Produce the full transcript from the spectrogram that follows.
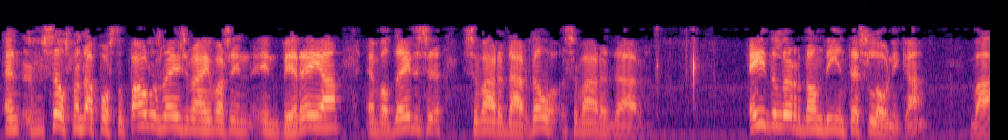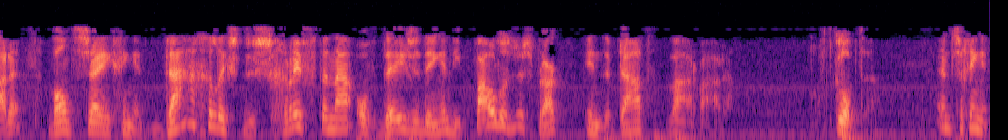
en zelfs van de apostel Paulus lezen wij, hij was in, in Berea. En wat deden ze? Ze waren daar wel, ze waren daar edeler dan die in Thessalonica waren. Want zij gingen dagelijks de schriften na of deze dingen die Paulus dus sprak, inderdaad waar waren. Of het klopte. En ze gingen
